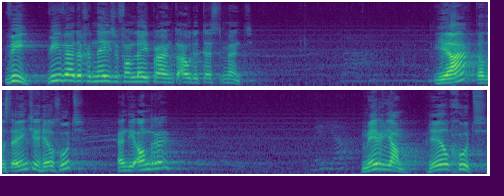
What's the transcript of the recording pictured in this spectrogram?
Wie? Wie werden genezen van lepra in het Oude Testament? Ja, dat is het eentje, heel goed. En die andere? Mirjam, heel goed.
